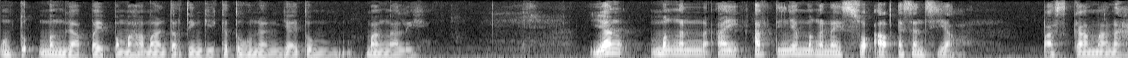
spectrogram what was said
untuk menggapai pemahaman tertinggi ketuhanan yaitu mangalih. Yang mengenai artinya mengenai soal esensial pasca manah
